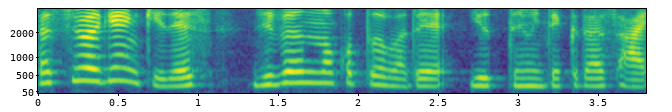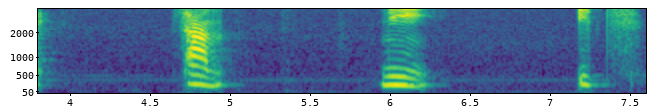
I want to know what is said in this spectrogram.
私は元気です。自分の言葉で言ってみてください。3、2、1。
